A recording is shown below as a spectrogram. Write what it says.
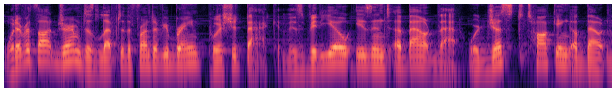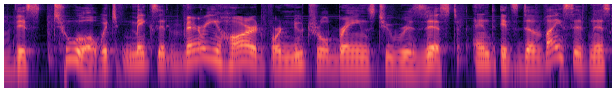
Whatever thought germ does left to the front of your brain, push it back. This video isn't about that. We're just talking about this tool, which makes it very hard for neutral brains to resist, and its divisiveness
